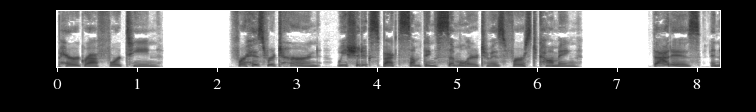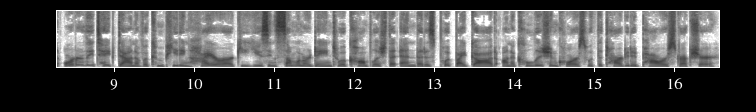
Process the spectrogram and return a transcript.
paragraph 14. For his return, we should expect something similar to his first coming. That is, an orderly takedown of a competing hierarchy using someone ordained to accomplish that end that is put by God on a collision course with the targeted power structure.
